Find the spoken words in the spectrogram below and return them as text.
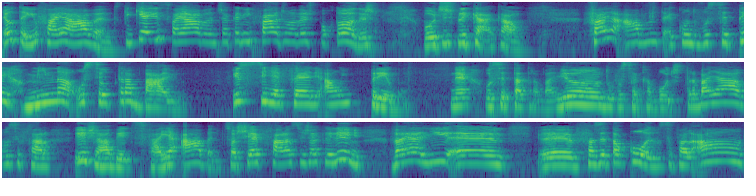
Eu tenho Feierabend. O que, que é isso, Feierabend? Já querem falar de uma vez por todas? Vou te explicar, calma. Feierabend é quando você termina o seu trabalho. Isso se refere ao emprego, né? Você está trabalhando, você acabou de trabalhar, você fala, e já Feierabend. Sua chefe fala assim, Jaqueline, vai ali é, é, fazer tal coisa. Você fala, ah,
